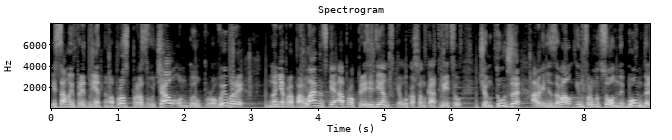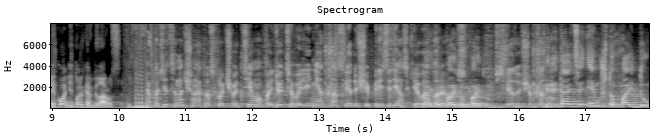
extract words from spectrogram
И самый предметный вопрос прозвучал, он был про выборы, но не про парламентские, а про президентские. Лукашенко ответил, чем тут же организовал информационный бум далеко не только в Беларуси. Оппозиция начинает раскручивать тему, пойдете вы или нет на следующие президентские выборы. Пойду, пойду, пойду. В следующем году. Передайте им, что пойду.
